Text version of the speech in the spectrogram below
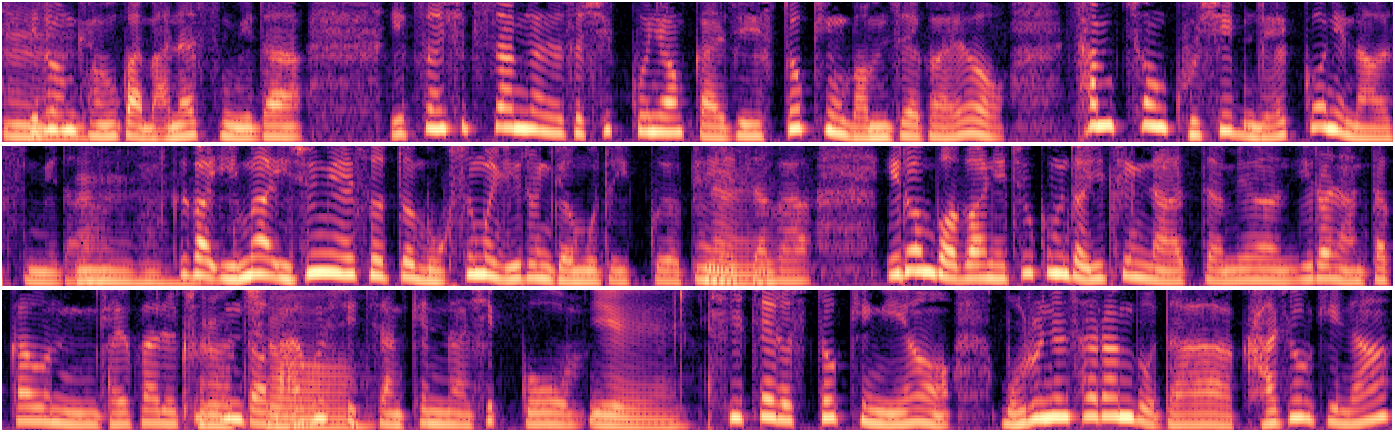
음. 이런 경우가 많았습니다. 2013년에서 19년까지 스토킹 범죄가요. 3,094건이 나왔습니다. 음. 그러니까 이마 이 중에서도 목숨을 잃은 경우도 있고요. 피해자가 네. 이런 법안이 조금 더 일찍 나왔다면 이런 안타까운 결과를 조금 더 그렇죠. 막을 수 있지 않겠나 싶고 예. 실제로 스토킹이요. 모르는 사람보다 가족이나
